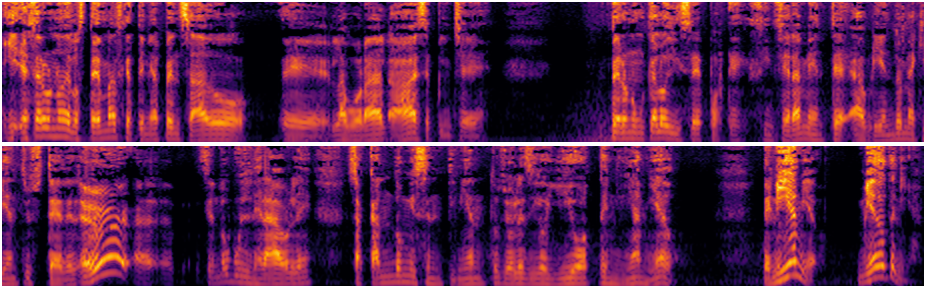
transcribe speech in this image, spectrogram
Y ese era uno de los temas que tenía pensado eh, laboral. Ah, ese pinche. Pero nunca lo hice porque, sinceramente, abriéndome aquí entre ustedes. ¡eh! Siendo vulnerable, sacando mis sentimientos, yo les digo, yo tenía miedo. Tenía miedo. Miedo tenía.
